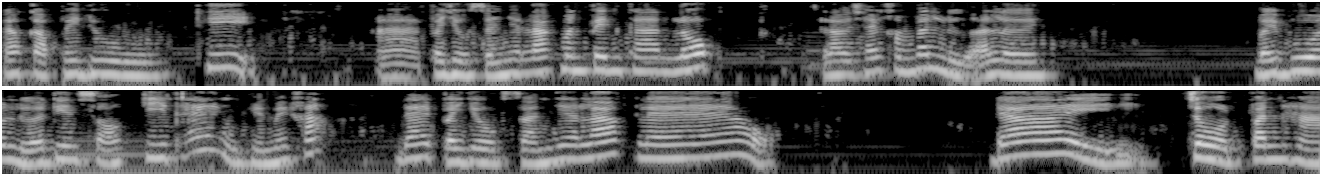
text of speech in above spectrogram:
เรากลับไปดูที่ประโยคสัญลักษณ์มันเป็นการลบ เราใช้คำว่าเหลือเลย ใบบัวเหลือดินสอกี่แท่งเห็นไหมคะ ได้ประโยคสัญลักษณ์แล้ว ได้โจทย์ปัญหา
